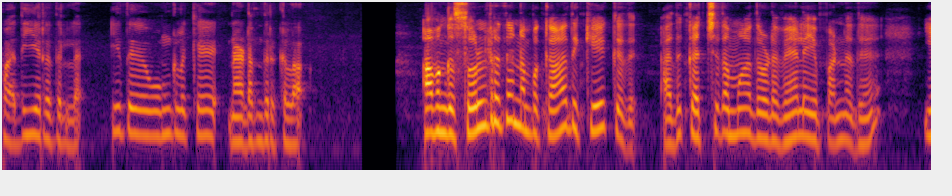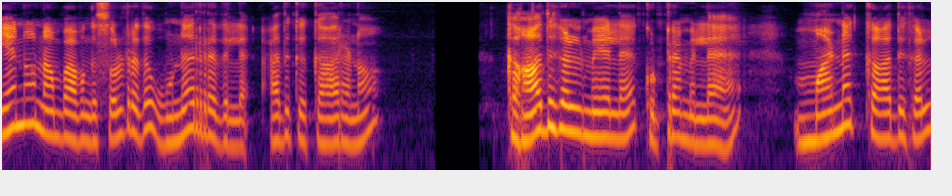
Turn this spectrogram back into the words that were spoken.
பதியறதில்ல. இது உங்களுக்கே நடந்திருக்கலாம். அவங்க சொல்கிறத நம்ம காது கேட்குது. அது கச்சிதமாக அதோட வேலையை பண்ணுது. ஏனோ நம்ம அவங்க சொல்கிறத உணர்றதில்ல. அதுக்கு காரணம் காதுகள் மேல குற்றமில்ல. மனக்காதுகள்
